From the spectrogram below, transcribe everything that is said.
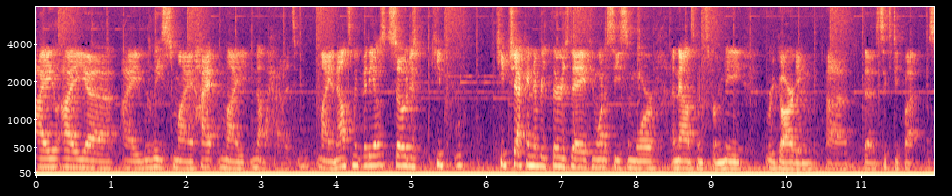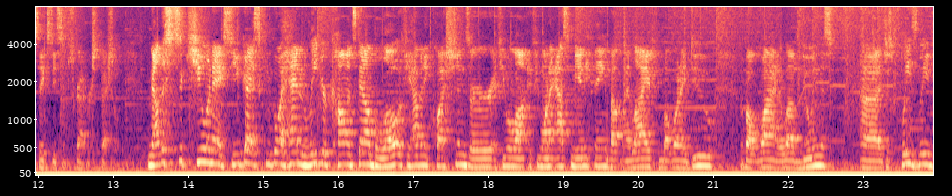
I I, uh, I release my hi my not my highlights my announcement videos. So just keep keep checking every Thursday if you want to see some more announcements from me regarding uh, the 65 60 subscriber special. Now this is a Q&A, so you guys can go ahead and leave your comments down below if you have any questions or if you want if you want to ask me anything about my life, about what I do, about why I love doing this uh, just please leave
